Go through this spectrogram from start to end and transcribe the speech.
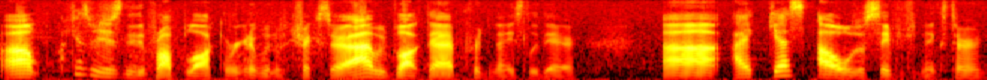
Um, I guess we just need to prop block, and we're gonna win with Trickster. Ah, we blocked that pretty nicely there. Uh, I guess I'll just save it for next turn.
